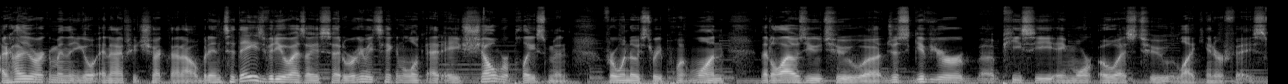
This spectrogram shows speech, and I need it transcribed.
I'd highly recommend that you go and actually check that out. But in today's video, as I said, we're going to be taking a look at a shell replacement for Windows 3.1 that allows you to uh, just give your uh, PC a more OS2-like interface.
